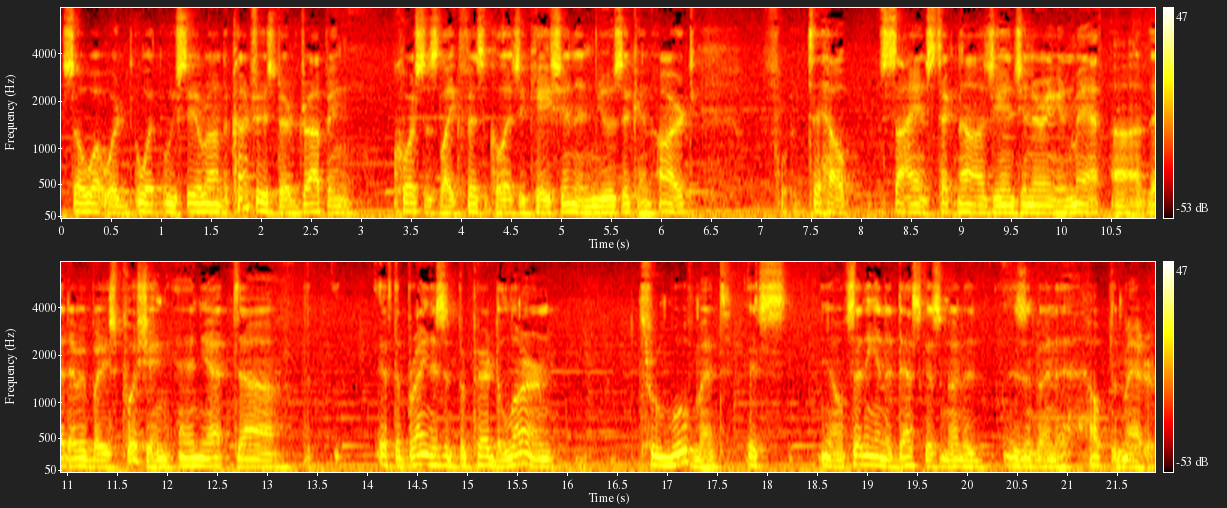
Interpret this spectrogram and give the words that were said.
So what we what we see around the country is they're dropping courses like physical education and music and art for, to help science, technology, engineering, and math uh, that everybody's pushing, and yet. Uh, if the brain isn't prepared to learn, through movement, it's you know sitting in a desk isn't going to isn't going to help the matter.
